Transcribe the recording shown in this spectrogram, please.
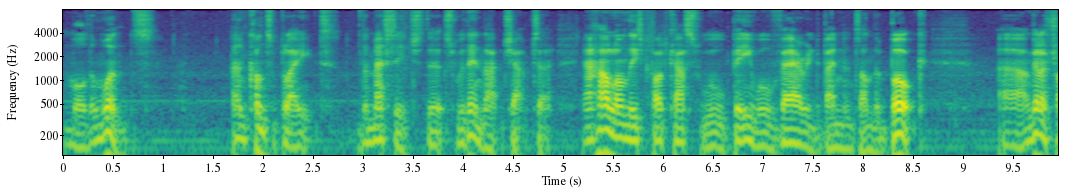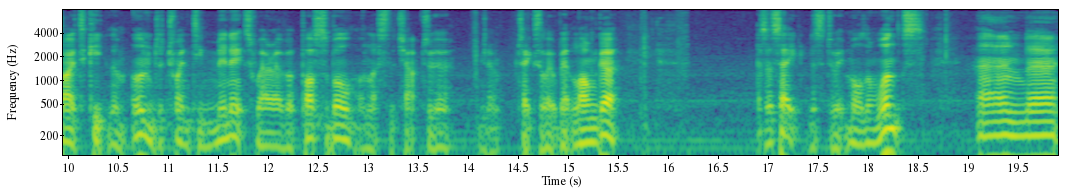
more than once and contemplate the message that's within that chapter. Now, how long these podcasts will be will vary dependent on the book uh, I'm going to try to keep them under 20 minutes wherever possible, unless the chapter, you know, takes a little bit longer. As I say, listen to it more than once and uh,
